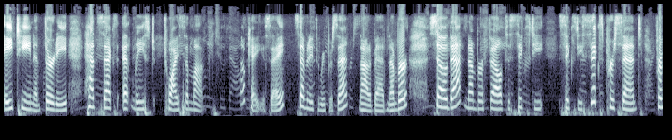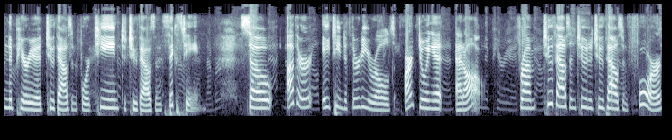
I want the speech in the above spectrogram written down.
18 and 30 had sex at least twice a month. Okay, you say. 73%, not a bad number. So that number fell to 60, 66% from the period 2014 to 2016. So other 18 to 30 year olds aren't doing it at all. From 2002 to 2004,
